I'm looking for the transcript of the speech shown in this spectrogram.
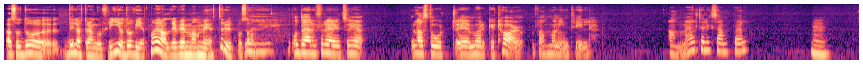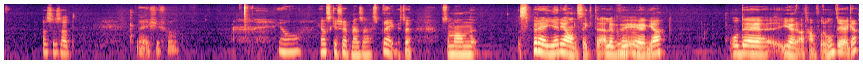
alltså då, det låter han gå fri och då vet man ju aldrig vem man möter ut på stan. Nej. Och därför är det så jävla stort eh, mörkertal för att man inte vill anmäla till exempel. Mm. Alltså så att, nej fy fan. Ja, jag ska köpa en sån här spray vet du. Som man sprayar i ansiktet eller vid Mm. ögat. Och det gör att han får ont i ögat.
